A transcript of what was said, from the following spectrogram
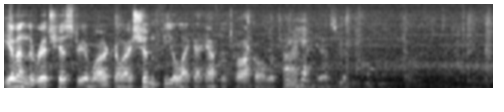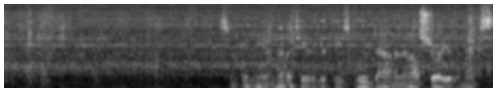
given the rich history of watercolor, I shouldn't feel like I have to talk all the time, I guess. But. So give me a minute here to get these glued down, and then I'll show you the next.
